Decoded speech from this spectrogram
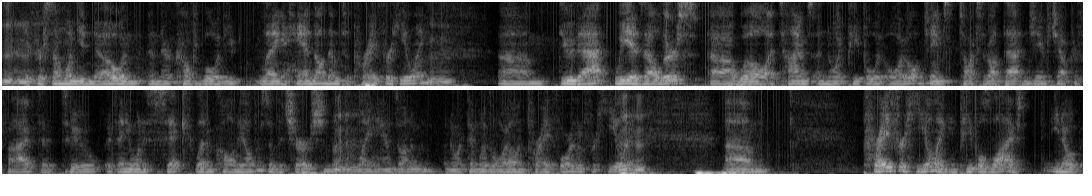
Mm-hmm. If there's someone you know and, and they're comfortable with you laying a hand on them to pray for healing, mm-hmm. Um, do that. We as elders uh, will at times anoint people with oil. James talks about that in James chapter five. To, to if anyone is sick, let him call the elders of the church and let them lay hands on them and anoint them with oil and pray for them for healing. Um, pray for healing in people's lives. You know,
